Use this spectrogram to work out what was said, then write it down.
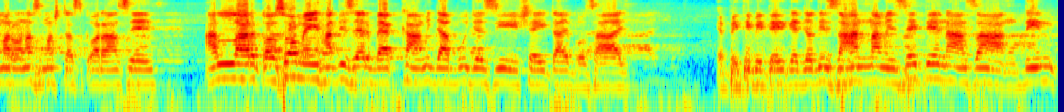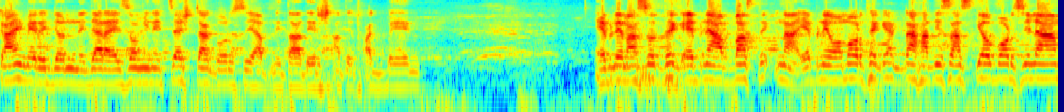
আমার অনার্স মাস্টার্স করা আছে। আল্লাহর কসম, এই হাদিসের ব্যাখ্যা আমি যা বুঝেছি সেইটাই থেকে যদি জাহান নামে যেতে না চান দিন কায়েমের জন্য যারা এই জমিনে চেষ্টা করছে, আপনি তাদের সাথে থাকবেন। এবনে মাসুদ থেকে এবনে আব্বাস থেকে, না এবনে ওমর থেকে একটা হাদিস আজকেও পড়ছিলাম।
